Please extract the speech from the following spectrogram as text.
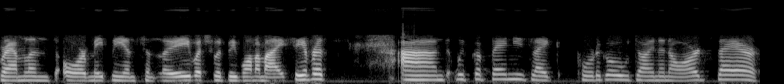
Gremlins or Meet Me in St. Louis, which would be one of my favourites. And we've got venues like Portico down in Ards there.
